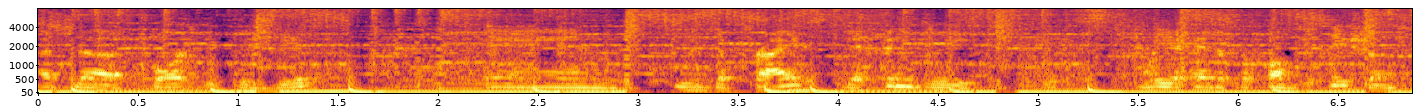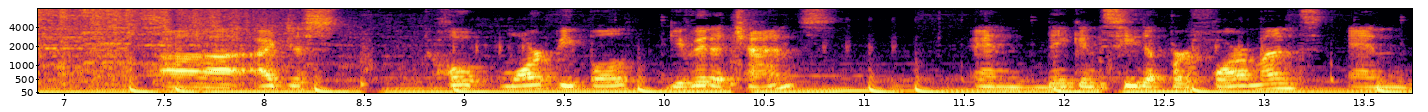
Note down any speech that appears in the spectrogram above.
at the torque it could give. And with the price, definitely it's way ahead of the competition. Uh, I just hope more people give it a chance and they can see the performance and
